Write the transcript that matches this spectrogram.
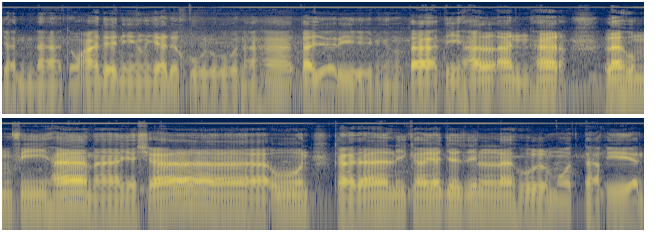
جنات عدن يدخلونها تجري من تحتها الأنهار لهم فيها ما يشاءون. كذلك يجزي الله المتقين.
